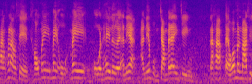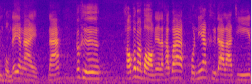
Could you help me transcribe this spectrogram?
ทางฝรั่งเศสเขาไม่ไม่โอนไม่โอนให้เลย อันเนี้ยอันเนี้ยผมจำไม่ได้จริง ๆนะครับ แต่ว่ามันมาถึงผมได้ยังไงนะ ก็คือเขาก็มาบอกเนี่ยแหละครับว่าคนเนี้ยคือดาราจีน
